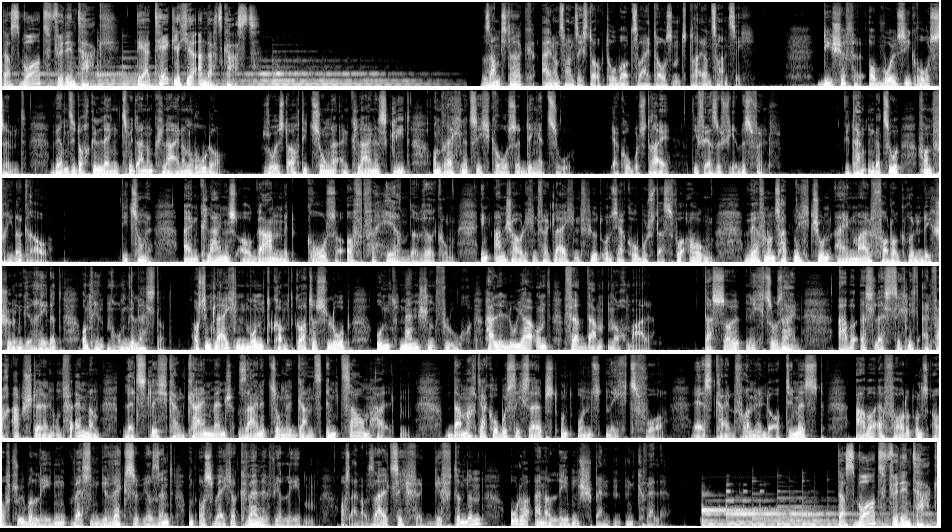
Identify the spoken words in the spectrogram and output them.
Das Wort für den Tag. Der tägliche Andachtscast. Samstag, 21. Oktober 2023. Die Schiffe, obwohl sie groß sind, werden sie doch gelenkt mit einem kleinen Ruder. So ist auch die Zunge ein kleines Glied und rechnet sich große Dinge zu. Jakobus 3, die Verse 4 bis 5. Gedanken dazu von Frieder Grau. Die Zunge, ein kleines Organ mit großer, oft verheerender Wirkung. In anschaulichen Vergleichen führt uns Jakobus das vor Augen. Wer von uns hat nicht schon einmal vordergründig schön geredet und hintenrum gelästert? Aus dem gleichen Mund kommt Gottes Lob und Menschenfluch. Halleluja und verdammt nochmal. Das soll nicht so sein aber es lässt sich nicht einfach abstellen und verändern. Letztlich kann kein Mensch seine Zunge ganz im Zaum halten. Da macht Jakobus sich selbst und uns nichts vor. Er ist kein frömmelnder Optimist, aber er fordert uns auf zu überlegen, wessen Gewächse wir sind und aus welcher Quelle wir leben. Aus einer salzig vergiftenden oder einer lebensspendenden Quelle. Das Wort für den Tag.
